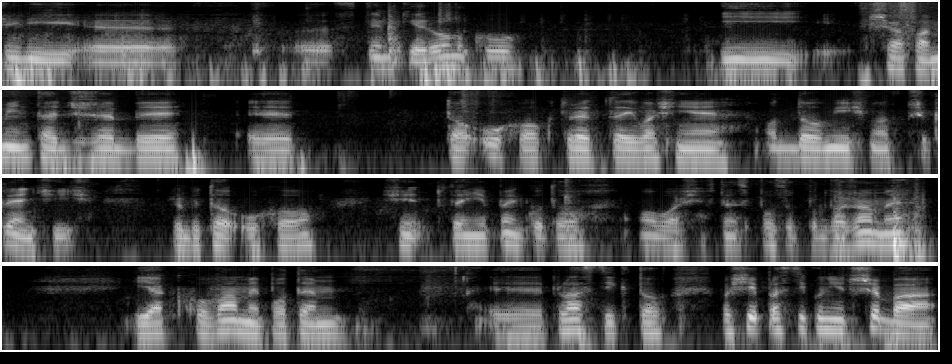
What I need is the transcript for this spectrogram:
czyli e, w, tym kierunku i trzeba pamiętać, żeby e, to ucho, które tutaj właśnie od dołu mieliśmy odprzykręcić, żeby to ucho się tutaj nie pękło, to o właśnie w ten sposób podważamy. I jak chowamy potem y, plastik, to właściwie plastiku nie trzeba,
